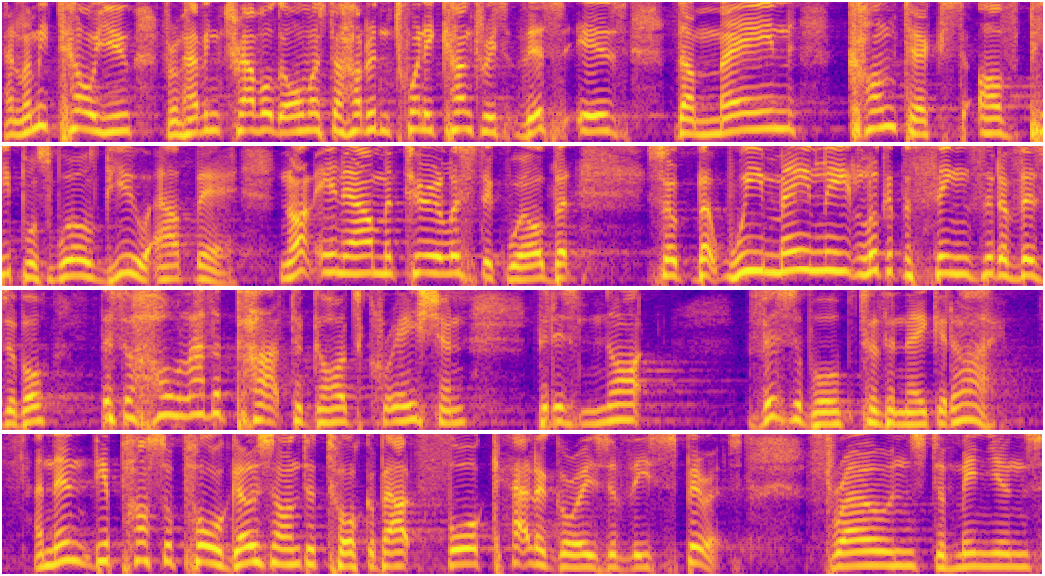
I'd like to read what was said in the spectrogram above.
And let me tell you, from having traveled almost 120 countries, this is the main context of people's worldview out there. Not in our materialistic world, but so but we mainly look at the things that are visible. There's a whole other part to God's creation that is not visible to the naked eye. And then the Apostle Paul goes on to talk about four categories of these spirits thrones, dominions,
